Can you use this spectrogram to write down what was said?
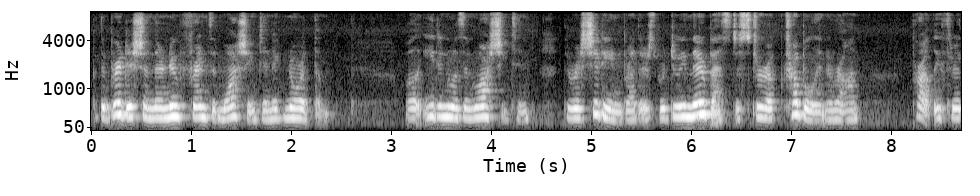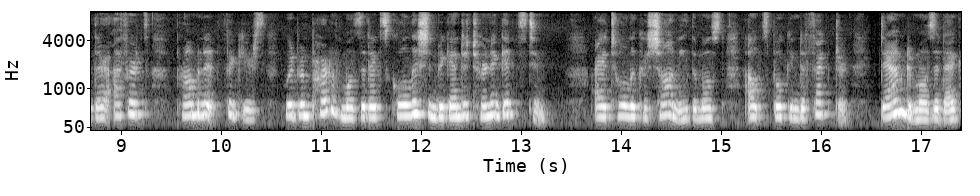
but the British and their new friends in Washington ignored them. While Eden was in Washington, the Rashidian brothers were doing their best to stir up trouble in Iran. Partly through their efforts, prominent figures who had been part of Mossadegh's coalition began to turn against him. Ayatollah Kashani, the most outspoken defector, damned Mossadegh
